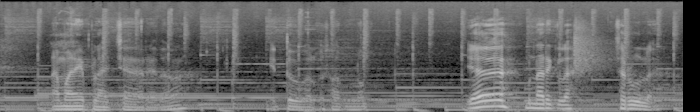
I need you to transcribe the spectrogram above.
Namanya belajar itu. Itu kalau soundlock. Ya menarik lah, seru lah.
